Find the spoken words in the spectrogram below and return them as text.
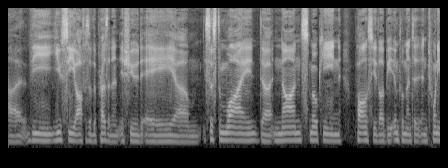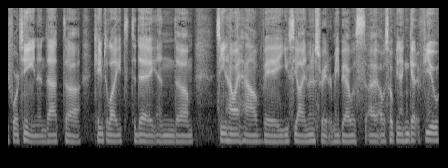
uh, the UC Office of the President issued a um, system-wide uh, non-smoking policy that'll be implemented in 2014, and that uh, came to light today. And um, seeing how I have a UCI administrator, maybe I was I, I was hoping I can get a few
